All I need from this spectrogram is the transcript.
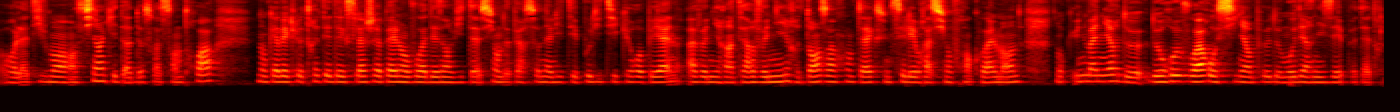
relativement ancien qui date de 63. Donc avec le traité d'Aix-la-Chapelle, on voit des invitations de personnalités politiques européennes à venir intervenir dans un contexte, une célébration franco-allemande. Donc une manière de, revoir aussi un peu, de moderniser peut-être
